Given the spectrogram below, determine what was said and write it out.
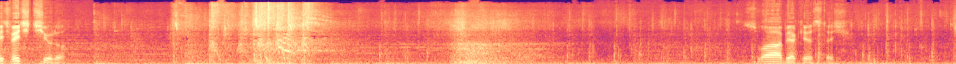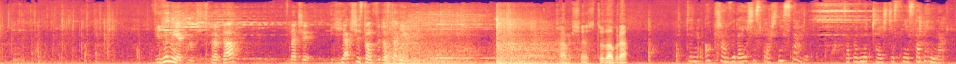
Wyjdź, wyjdź ciulu. Słabiak jesteś. Wiemy jak wrócić, prawda? Znaczy, jak się stąd wydostaniemy? A myślę, że to dobra. Ten obszar wydaje się strasznie stary. Zapewne część jest niestabilna.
